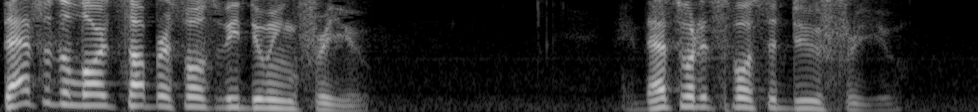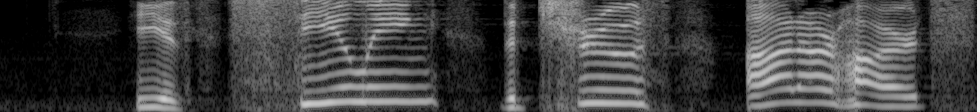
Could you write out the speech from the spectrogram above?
That's what the Lord's Supper is supposed to be doing for you. That's what it's supposed to do for you. He is sealing the truth on our hearts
